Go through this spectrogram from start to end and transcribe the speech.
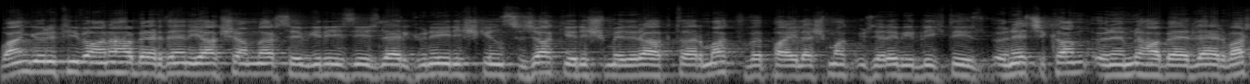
Van Gölü TV ana haberden iyi akşamlar sevgili izleyiciler. Güne ilişkin sıcak gelişmeleri aktarmak ve paylaşmak üzere birlikteyiz. Öne çıkan önemli haberler var.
